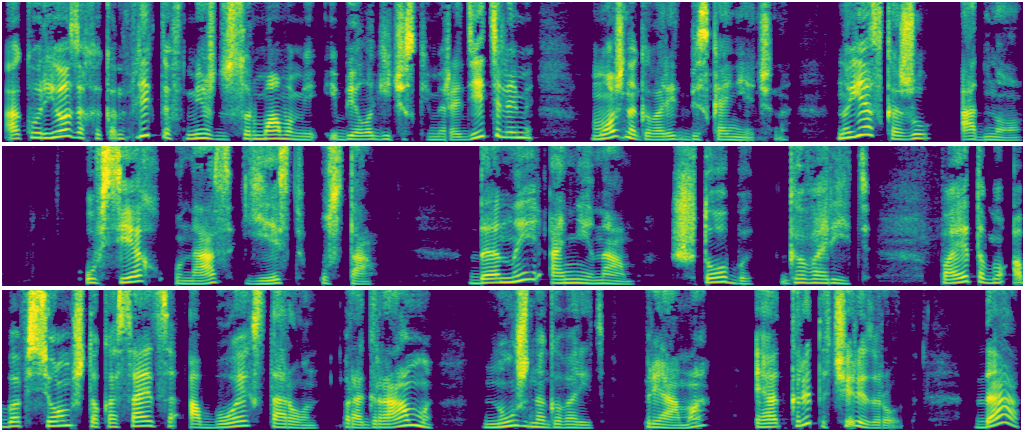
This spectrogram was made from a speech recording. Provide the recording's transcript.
О курьезах и конфликтах между сурмамами и биологическими родителями можно говорить бесконечно. Но я скажу одно. У всех у нас есть уста. Даны они нам, чтобы говорить. Поэтому обо всем, что касается обоих сторон программы, нужно говорить прямо и открыто через рот. Да,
